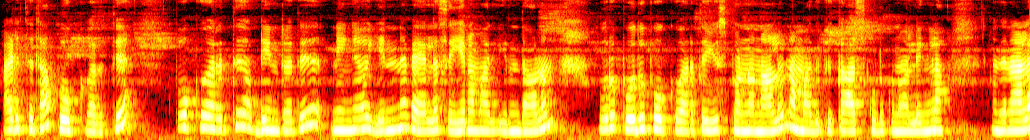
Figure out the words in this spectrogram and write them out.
அடுத்ததாக போக்குவரத்து. போக்குவரத்து அப்படின்றது நீங்கள் என்ன வேலை செய்கிற மாதிரி இருந்தாலும் ஒரு பொது போக்குவரத்தை யூஸ் பண்ணனாலும் நம்ம அதுக்கு காசு கொடுக்கணும் இல்லைங்களா? அதனால்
